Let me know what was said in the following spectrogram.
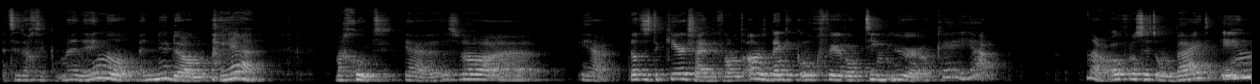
En toen dacht ik, mijn hemel, en nu dan? ja. Maar goed, ja, dat is wel, eh, ja, dat is de keerzijde ervan. Want anders denk ik ongeveer rond tien uur, oké, ja. Nou, overal zit ontbijt in.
